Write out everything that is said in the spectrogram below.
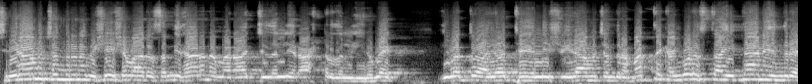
ಶ್ರೀರಾಮಚಂದ್ರನ ವಿಶೇಷವಾದ ಸನ್ನಿಧಾನ ನಮ್ಮ ರಾಜ್ಯದಲ್ಲಿ, ರಾಷ್ಟ್ರದಲ್ಲಿ ಇರಬೇಕು. ಇವತ್ತು ಅಯೋಧ್ಯೆಯಲ್ಲಿ ಶ್ರೀರಾಮಚಂದ್ರ ಮತ್ತೆ ಕಂಗೊಳಿಸ್ತಾ ಇದ್ದಾನೆ ಅಂದ್ರೆ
